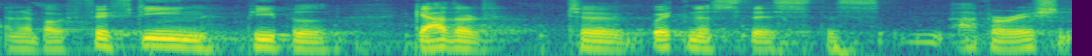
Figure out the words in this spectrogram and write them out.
and about fifteen people gathered to witness this, this apparition.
